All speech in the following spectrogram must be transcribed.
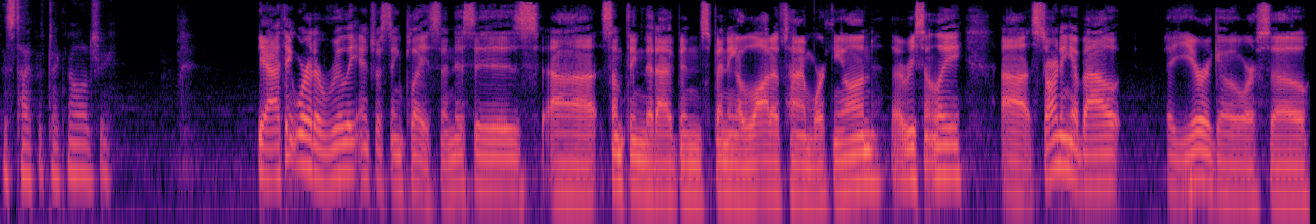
this type of technology? Yeah, I think we're at a really interesting place, and this is uh, something that I've been spending a lot of time working on uh, recently. Uh, starting about a year ago or so,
